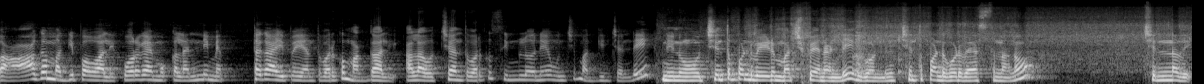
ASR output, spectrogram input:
బాగా మగ్గిపోవాలి. కూరగాయ ముక్కలు అన్నీ మెత్తగా అయిపోయేంత వరకు మగ్గాలి. అలా వచ్చేంత వరకు సిమ్లోనే ఉంచి మగ్గించండి. నేను చింతపండు వేయడం మర్చిపోయానండి. ఇదిగోండి చింతపండు కూడా వేస్తున్నాను. చిన్నది.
